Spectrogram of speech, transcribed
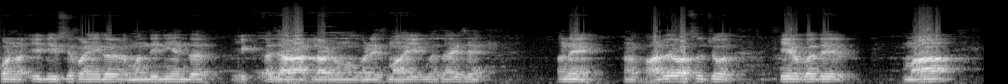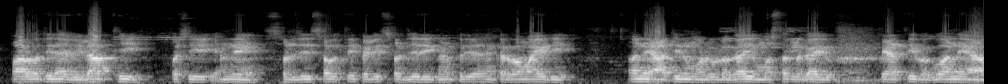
પણ એ દિવસે પણ આગળ મંદિરની અંદર એક હજાર આઠ લાડુનો ગણેશ મહાયજ્ઞ થાય છે. અને ભાદરવા સુચોત એ વખતે મા પાર્વતીના વિલાપથી પછી એમને સર્જરી સૌથી પહેલી સર્જરી ગણપતિને કરવામાં આવી હતી. અને હાથીનું મોઢું લગાવ્યું, મસ્તક લગાવ્યું. ત્યારથી ભગવાનને આ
